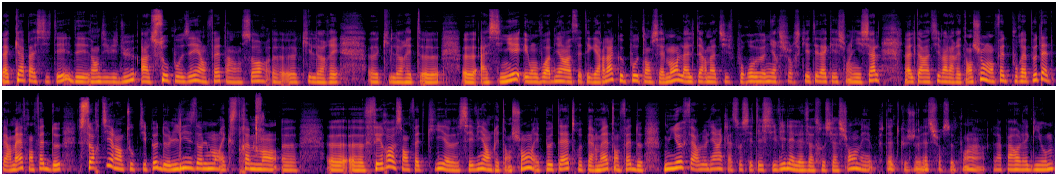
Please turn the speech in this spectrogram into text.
la capacité des individus à s'opposer, en fait, à un sort euh, qui leur est, euh, qui leur est euh, assigné. Et on voit bien à cet égard-là que potentiellement, l'alternative, pour revenir sur ce qui était la question initiale, l'alternative à la rétention, en fait, pourrait peut-être permettre, en fait, de sortir un tout petit peu de l'isolement extrêmement féroce, en fait, qui sévit en rétention et peut-être permettre, en fait, de mieux faire le lien avec la société civile et les associations, mais peut-être que je laisse sur ce point la, parole à Guillaume.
